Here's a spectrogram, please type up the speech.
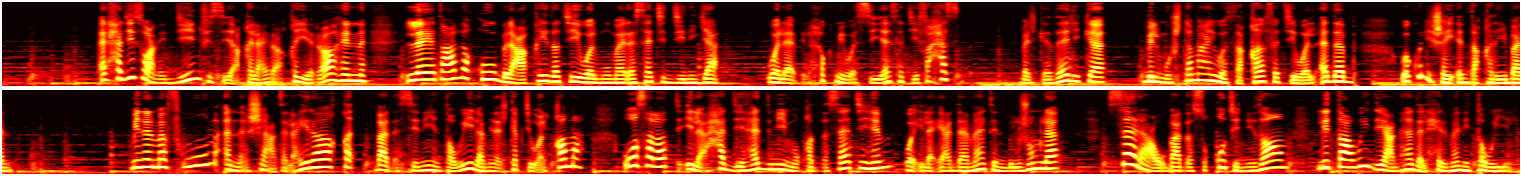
الحديث عن الدين في السياق العراقي الراهن لا يتعلق بالعقيدة والممارسات الدينية ولا بالحكم والسياسة فحسب بل كذلك بالمجتمع والثقافة والأدب وكل شيء تقريبا. من المفهوم أن شيعة العراق بعد سنين طويلة من الكبت والقمع وصلت إلى حد هدم مقدساتهم وإلى إعدامات بالجملة سارعوا بعد سقوط النظام للتعويض عن هذا الحرمان الطويل.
